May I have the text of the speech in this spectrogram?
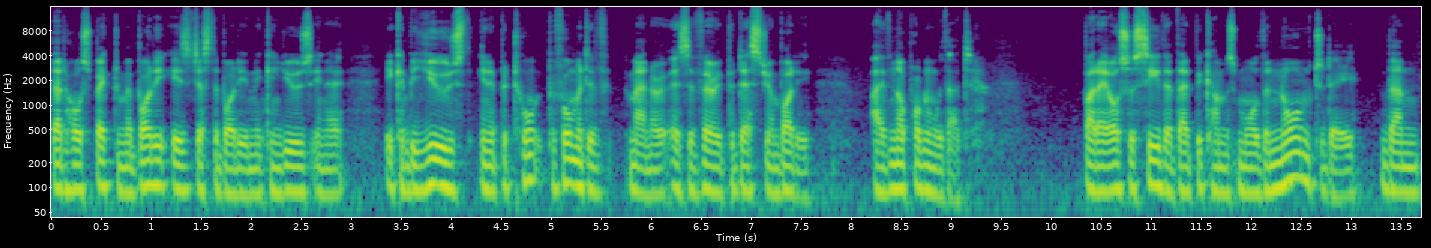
that whole spectrum. A body is just a body, and it can use in a it can be used in a performative manner as a very pedestrian body. I have no problem with that. But I also see that that becomes more the norm today than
